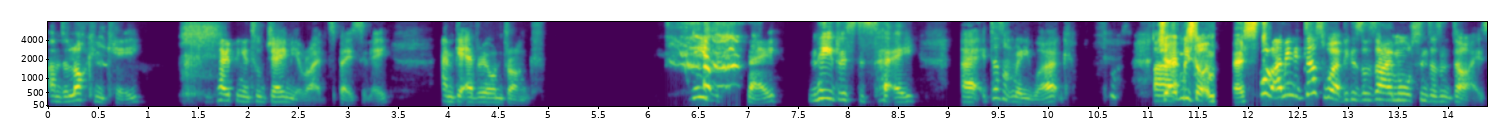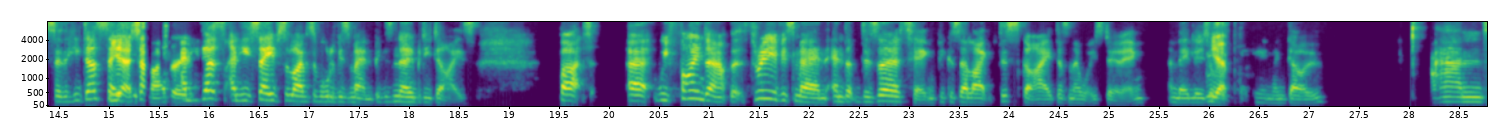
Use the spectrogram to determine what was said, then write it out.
under lock and key, hoping until Jamie arrives, basically, and get everyone drunk. Needless to say, needless to say, uh, it doesn't really work. Uh, Jamie's not impressed. well, I mean, it does work because Isaiah Morton doesn't die, so he does save Yes, his life, true. and he does, and he saves the lives of all of his men because nobody dies. But uh, we find out that three of his men end up deserting because they're like, this guy doesn't know what he's doing, and they lose Yep. him and go. And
